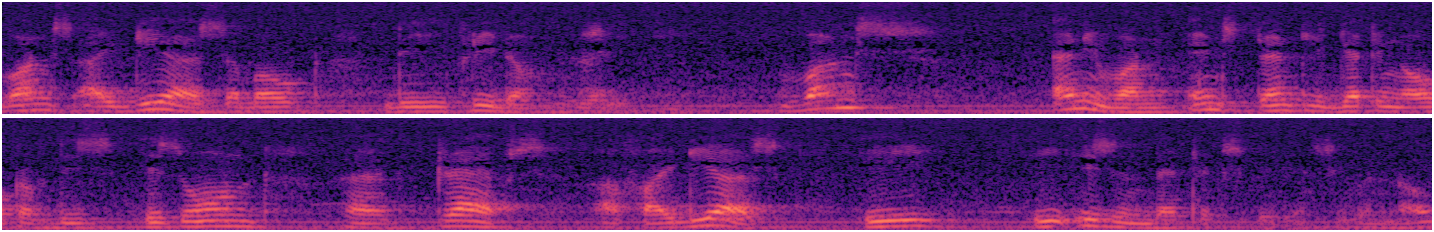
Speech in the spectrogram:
one's ideas about the freedom. You see, once anyone instantly getting out of this his own uh, traps of ideas, he he is in that experience even now.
